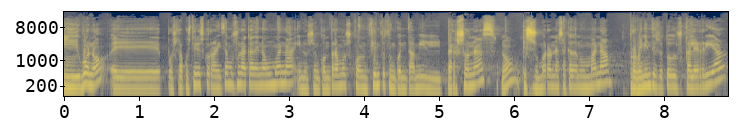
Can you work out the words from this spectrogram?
Y bueno, eh, pues la cuestión es que organizamos una cadena humana y nos encontramos con 150.000 personas ¿no? que se sumaron a esa cadena humana provenientes de toda Euskal Herria.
